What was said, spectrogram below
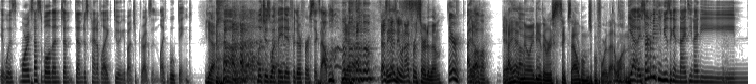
it was more accessible than them, them just kind of like doing a bunch of drugs and like whooping, Yeah. um, which is what they did for their first six albums. yeah. That's They definitely when I first heard of them. They're I Yeah. love them. Yeah. I had no idea there were six albums before that one. Yeah, they started making music in 1999.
